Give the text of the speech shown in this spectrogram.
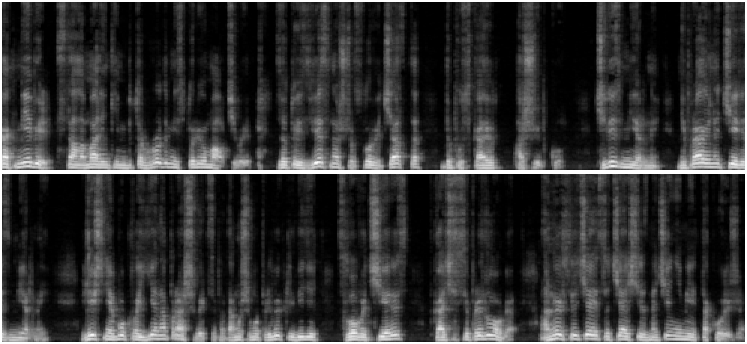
как мебель стала маленькими бутербродами, история умалчивает. Зато известно, что в слове часто допускают ошибку. Чрезмерный, неправильно чрезмерный. Лишняя буква «е» напрашивается, потому что мы привыкли видеть слово «через» в качестве предлога. Оно и встречается чаще, значение имеет такое же.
